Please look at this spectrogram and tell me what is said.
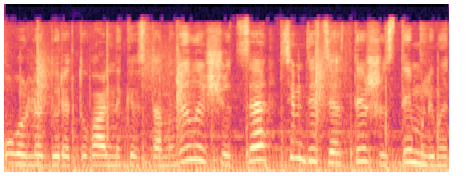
огляду рятувальники встановили, що це 76 мм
